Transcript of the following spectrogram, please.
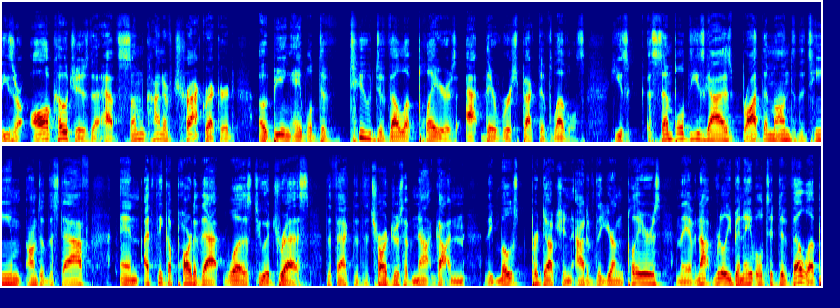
these are all coaches that have some kind of track record of being able to, to develop players at their respective levels. He's assembled these guys, brought them onto the team, onto the staff, and I think a part of that was to address the fact that the Chargers have not gotten the most production out of the young players, and they have not really been able to develop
